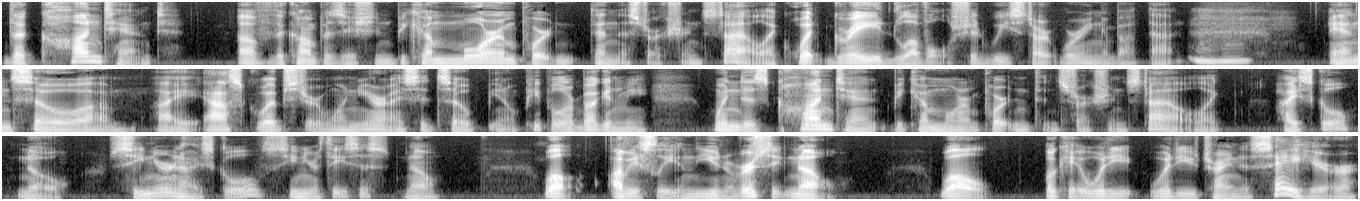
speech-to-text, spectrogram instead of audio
the content of the composition become more important than the structure and style? Like, what grade level should we start worrying about that? Mm-hmm. And so um, I asked Webster one year, I said, So, you know, people are bugging me. When does content become more important than structure and style? Like high school? No. Senior in high school? Senior thesis? No. Well, obviously in the university? No. Well, okay, what you, what are you trying to say here?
